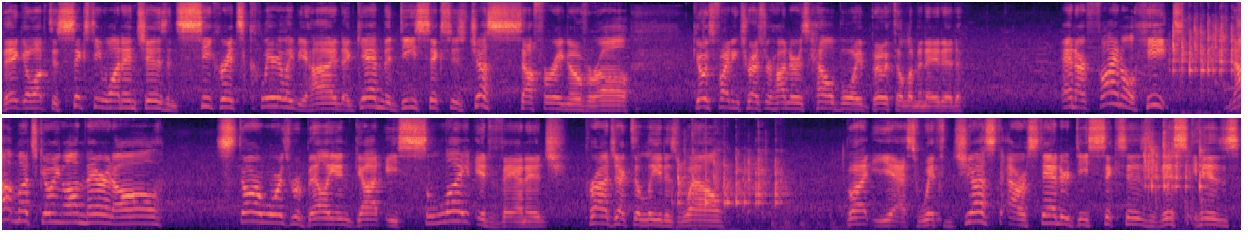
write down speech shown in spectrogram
They go up to 61 inches, and Secrets clearly behind. Again, the D6 is just suffering overall. Ghost Fighting Treasure Hunters, Hellboy, both eliminated. And our final heat. Not much going on there at all. Star Wars Rebellion got a slight advantage. Project Elite as well. But yes, with just our standard D6s, this is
